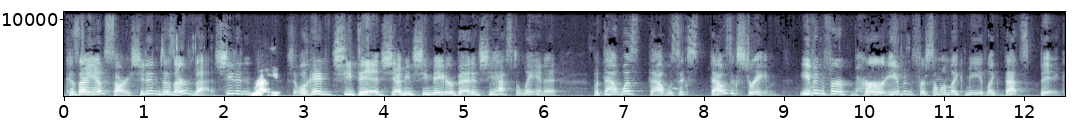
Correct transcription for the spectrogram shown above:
Because I am sorry. She didn't deserve that. She didn't. Right. She- Well, okay, she did. She, I mean, she made her bed and she has to lay in it. But that was that was ex, that was extreme. Even for her, even for someone like me, like that's big.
